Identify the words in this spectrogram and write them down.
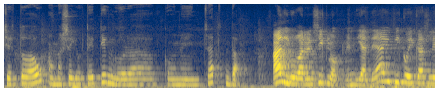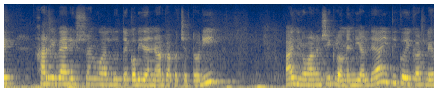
txerto hau amasei urtetik gorakonentzat da. Adi hirugarren ziklo, mendialdea ipiko ikasle jarri behar izango alduteko bideen aurkako txertori. Adi hirugarren ziklo, mendialdea ipiko ikasle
